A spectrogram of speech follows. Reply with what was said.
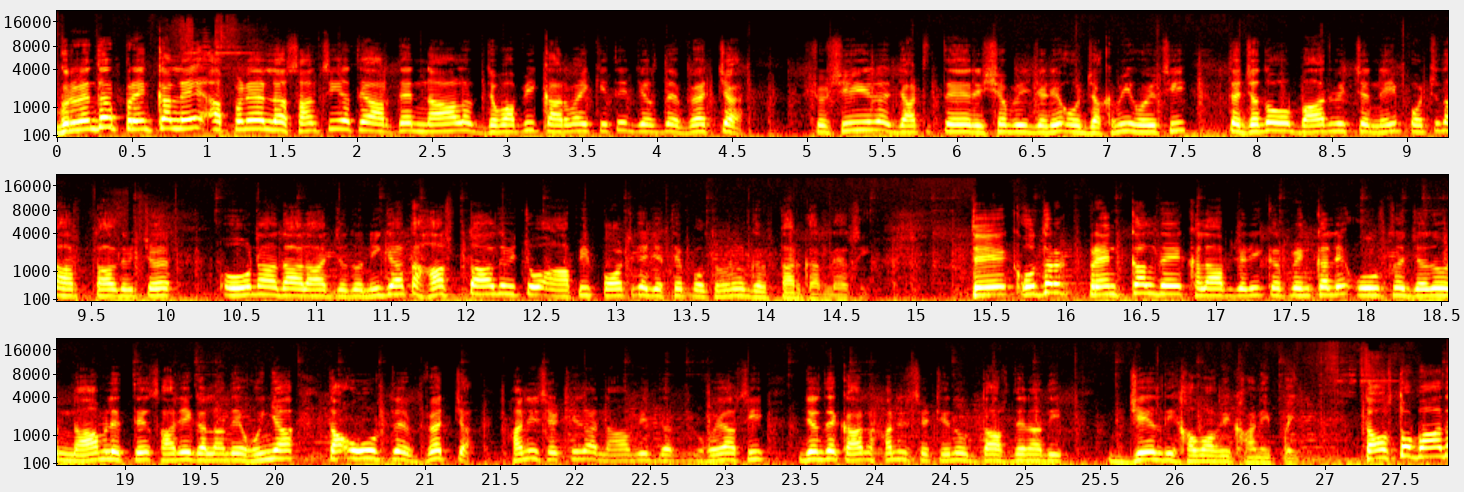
ਗੁਰਵਿੰਦਰ ਪ੍ਰਿੰਕਲ ਨੇ ਆਪਣੇ ਲਾਇਸੈਂਸੀ ਹਥਿਆਰ ਦੇ ਨਾਲ ਜਵਾਬੀ ਕਾਰਵਾਈ ਕੀਤੀ ਜਿਸ ਦੇ ਵਿੱਚ ਸੁਸ਼ੀਲ ਜੱਟ ਤੇ ਰਿਸ਼ਵ ਵੀ ਜਿਹੜੇ ਉਹ ਜ਼ਖਮੀ ਹੋਏ ਸੀ ਤੇ ਜਦੋਂ ਉਹ ਬਾਅਦ ਵਿੱਚ ਨਹੀਂ ਪਹੁੰਚਦਾ ਹਸਪਤਾਲ ਦੇ ਵਿੱਚ ਉਹਨਾਂ ਦਾ ਇਲਾਜ ਜਦੋਂ ਨਹੀਂ ਗਿਆ ਤਾਂ ਹਸਪਤਾਲ ਦੇ ਵਿੱਚ ਉਹ ਆਪ ਹੀ ਪਹੁੰਚ ਗਏ, ਜਿੱਥੇ ਪੁਲਿਸ ਨੇ ਉਹਨੂੰ ਗ੍ਰਿਫਤਾਰ ਕਰ ਲਿਆ ਸੀ। ਤੇ ਉਧਰ ਪ੍ਰਿੰਕਲ ਦੇ ਖਿਲਾਫ ਜਿਹੜੀ ਕਿ ਪ੍ਰਿੰਕਲ ਨੇ, ਉਸ ਤੋਂ ਜਦੋਂ ਨਾਮ ਲਿੱਤੇ, ਸਾਰੀਆਂ ਗੱਲਾਂ ਦੇ ਹੋਈਆਂ, ਤਾਂ ਉਸ ਦੇ ਵਿੱਚ ਹਨੀ ਸੇਠੀ ਦਾ ਨਾਮ ਵੀ ਦਰਜ ਹੋਇਆ ਸੀ, ਜਿਸ ਦੇ ਕਾਰਨ ਹਨੀ ਸੇਠੀ ਨੂੰ 10 ਦਿਨਾਂ ਦੀ ਜੇਲ੍ਹ ਦੀ ਹਵਾ ਵੀ ਖਾਣੀ ਪਈ। ਤਾਂ ਉਸ ਤੋਂ ਬਾਅਦ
